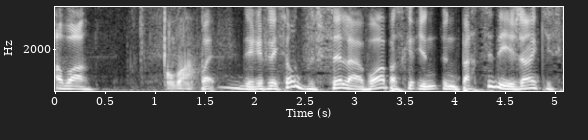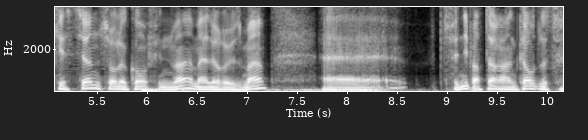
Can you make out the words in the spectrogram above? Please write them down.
Au revoir. Ouais, des réflexions difficiles à avoir parce qu'une une partie des gens qui se questionnent sur le confinement, malheureusement, euh, tu finis par te rendre compte, là, tu,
